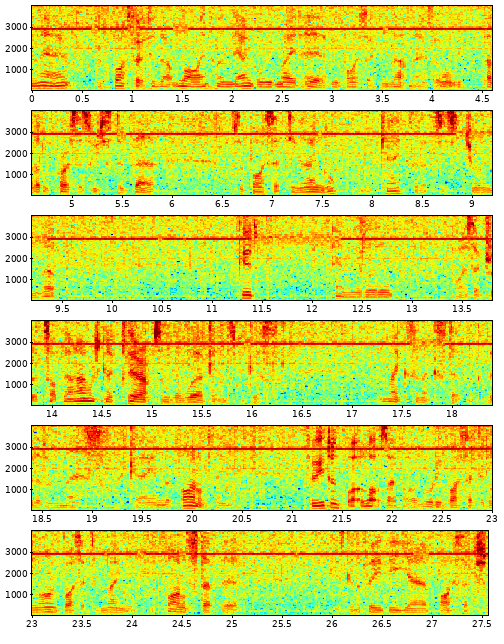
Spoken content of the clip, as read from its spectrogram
And now we've bisected that line and the angle we've made here, we're bisecting that now. So we that little process we just did there was a bisecting an angle. Okay, so let's just join it up. Good. And we have a little bisector at the top there. I'm just going to clear up some of the workings because it makes the next step look a bit of a mess. Okay, and the final thing. So we've done quite a lot so far. We've already bisected a line, bisected an angle. The final step here is going to be the uh, bisection,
